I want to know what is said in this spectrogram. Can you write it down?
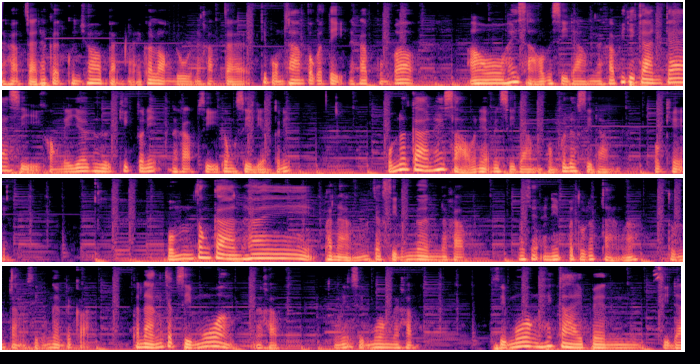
นะครับ แต่ถ้าเกิดคุณชอบแบบไหนก็ลองดูนะครับ แต่ที่ผมทำปกตินะครับ ผมก็ เอาให้เสาเป็นสีดำนะครับ วิธีการแก้สีของเลเยอร์ก็คือคลิกตัวนี้นะครับ สีตรงสี่เหลี่ยมตัวนี้ ผมต้องการให้เสาเนี่ยเป็นสีดำผมก็เลือกสีดำโอเค ผมต้องการให้ผนังจากสีน้ำเงินนะครับไม่ใช่อันนี้ประตูหน้าต่างนะประตูหน้าต่างสีน้ำเงินไปก่อน ผนังจากสีม่วงนะครับ ตรงนี้สีม่วงนะครับ สีม่วงให้กลายเป็นสีด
